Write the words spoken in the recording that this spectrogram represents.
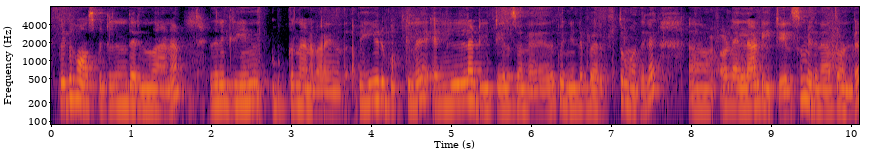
അപ്പോൾ ഇത് ഹോസ്പിറ്റലിൽ നിന്ന് തരുന്നതാണ്. ഇതിന് ഗ്രീൻ ബുക്ക് എന്നാണ് പറയുന്നത്. അപ്പോൾ ഈ ഒരു ബുക്കിൽ എല്ലാ ഡീറ്റെയിൽസും ഉണ്ട്. അതായത് കുഞ്ഞിന്റെ ബർത്ത് മുതൽ ഉള്ള എല്ലാ ഡീറ്റെയിൽസും ഇതിനകത്തുണ്ട്.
